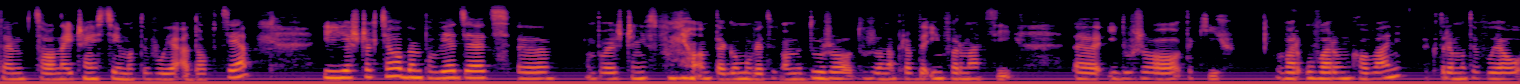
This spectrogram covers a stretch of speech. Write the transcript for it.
tym, co najczęściej motywuje adopcję. I jeszcze chciałabym powiedzieć, e, bo jeszcze nie wspomniałam tego, mówię, tu mamy dużo, dużo naprawdę informacji i dużo takich uwarunkowań, które motywują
